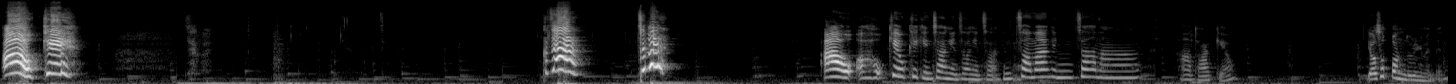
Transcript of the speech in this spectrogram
아 오케이 가자 제발 아, 오- 아 오케이 오케이 괜찮아 괜찮아 괜찮아 괜찮아 하나 더 할게요 여섯 번 돌리면 되네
